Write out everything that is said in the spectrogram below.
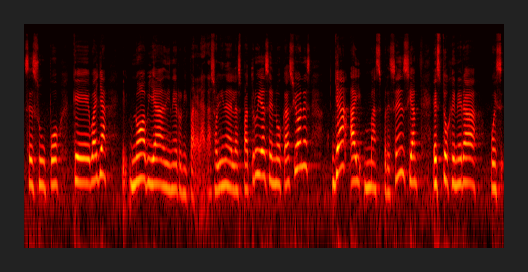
se supo que, vaya, no había dinero ni para la gasolina de las patrullas en ocasiones, ya hay más presencia. Esto genera pues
